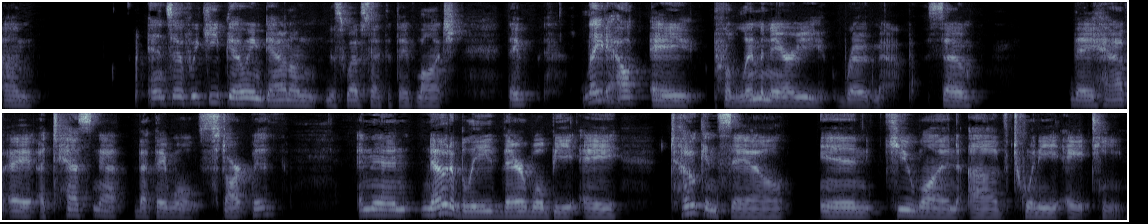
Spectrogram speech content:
Um, and so if we keep going down on this website that they've launched, they've laid out a preliminary roadmap. So they have a, a test net that they will start with. And then notably, there will be a token sale in Q1 of 2018.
